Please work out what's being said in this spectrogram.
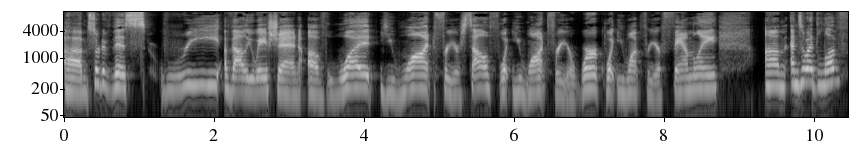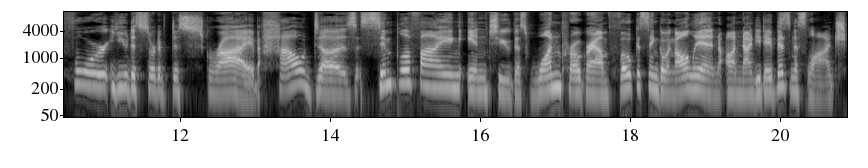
um, sort of this re-evaluation of what you want for yourself what you want for your work what you want for your family um, and so I'd love for you to sort of describe how does simplifying into this one program, focusing, going all in on 90 day business launch,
